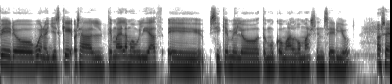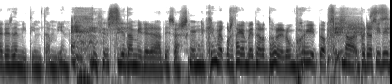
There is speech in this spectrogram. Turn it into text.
Pero bueno, y es que, o sea, el tema de la movilidad eh, sí que me lo tomo como algo más en serio. O sea, eres de mi team también. Sí. Yo también era de esas que me gusta que me torturen un poquito. No, pero sí, sí,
